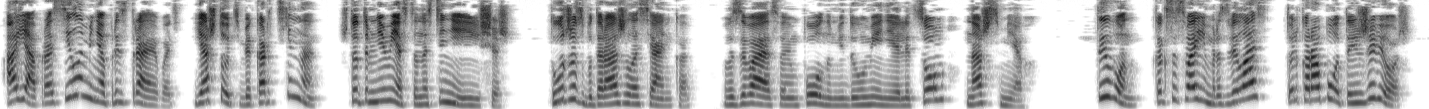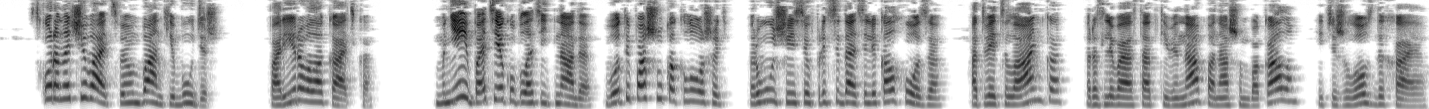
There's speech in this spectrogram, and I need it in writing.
«А я просила меня пристраивать? Я что, тебе картина? Что ты мне место на стене ищешь?» Тут же взбудоражилась Анька, вызывая своим полным недоумения лицом наш смех. «Ты вон, как со своим развелась, только работаешь и живешь. Скоро ночевать в своем банке будешь», – парировала Катька. «Мне ипотеку платить надо, вот и пошу как лошадь, рвущаяся в председателе колхоза», – ответила Анька, разливая остатки вина по нашим бокалам и тяжело вздыхая.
